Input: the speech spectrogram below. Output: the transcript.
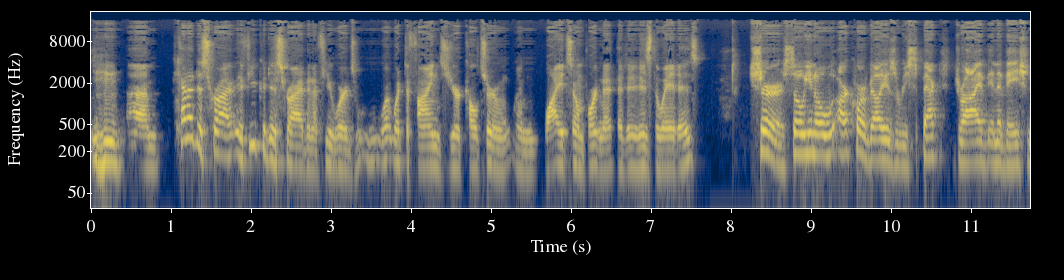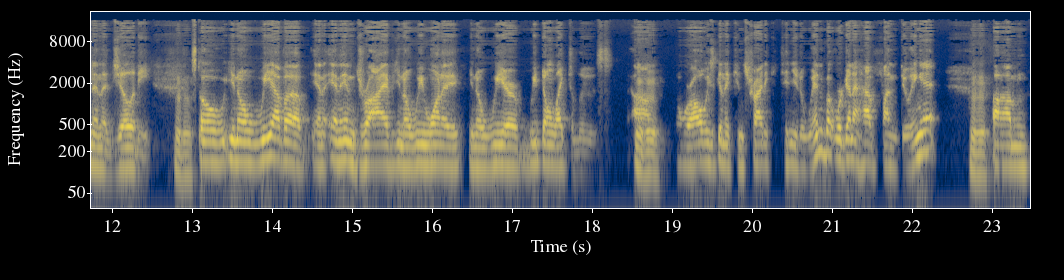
Mm-hmm. Um, kind of describe, if you could describe in a few words, what, what defines your culture and, and why it's so important that it is the way it is. Sure. So, you know, our core values are respect, drive, innovation, and agility. Mm-hmm. So, you know, we have a, and, and in drive, you know, we want to, you know, we are, we don't like to lose. Um, mm-hmm. Um, we're always going to try to continue to win, but we're going to have fun doing it. Mm-hmm. Um,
